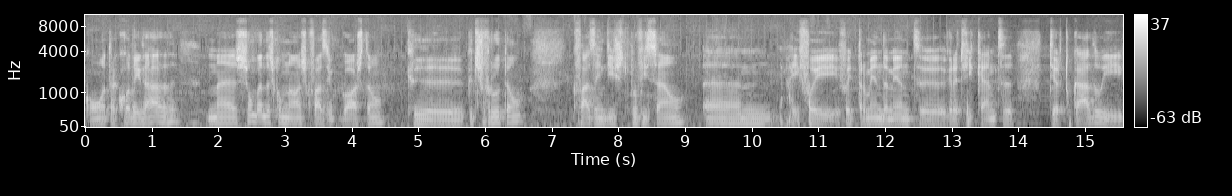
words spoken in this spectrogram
com outra qualidade, mas são bandas como nós que fazem o que gostam, que, que desfrutam, que fazem disto profissão um, e foi, foi tremendamente gratificante ter tocado e,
